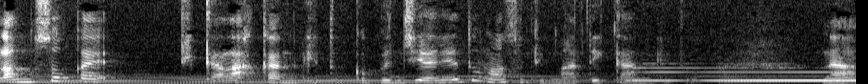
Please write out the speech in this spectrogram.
langsung kayak dikalahkan gitu kebenciannya itu langsung dimatikan gitu. Nah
